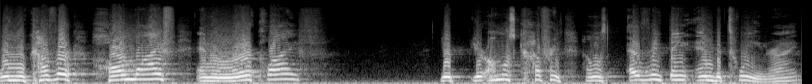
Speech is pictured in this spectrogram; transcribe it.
When you cover home life and work life, you're, you're almost covering almost everything in between, right?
